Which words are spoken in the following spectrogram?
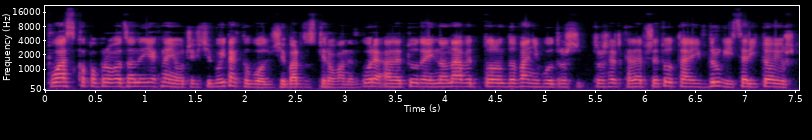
płasko poprowadzony jak na nią. Oczywiście, bo i tak to było oczywiście bardzo skierowane w górę, ale tutaj no nawet to lądowanie było trosz, troszeczkę lepsze tutaj, w drugiej serii to już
